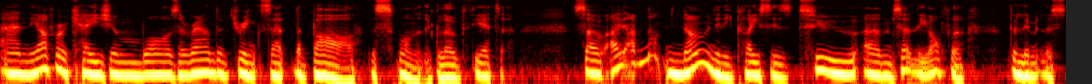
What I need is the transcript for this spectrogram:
And the other occasion was a round of drinks at the bar, the Swan at the Globe Theatre. So I, have not known any places to um, certainly offer the limitless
